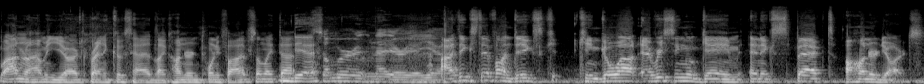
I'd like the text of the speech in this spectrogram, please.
well, I don't know how many yards Brandin Cooks had, like 125, something like that. Yeah. Somewhere in that area, yeah. I think Stefon Diggs c- can go out every single game and expect 100 yards.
